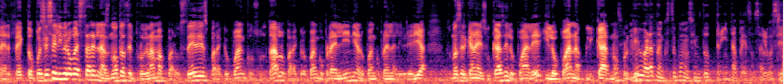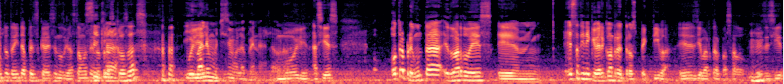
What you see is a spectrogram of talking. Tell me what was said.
Perfecto, pues ese libro va a estar en las notas del programa para ustedes, para que puedan consultarlo, para que lo puedan comprar en línea, lo puedan comprar en la librería más cercana de su casa y lo puedan leer y lo puedan aplicar, ¿no? Porque Muy barato, me costó como 130 pesos, algo así. 130 pesos que a veces nos gastamos Sí, en otras claro. cosas. Y Muy bien. vale muchísimo la pena, la verdad. Muy bien, así es. Otra pregunta, Eduardo, es, eh, esta tiene que ver con retrospectiva, es llevarte al pasado. Es decir,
